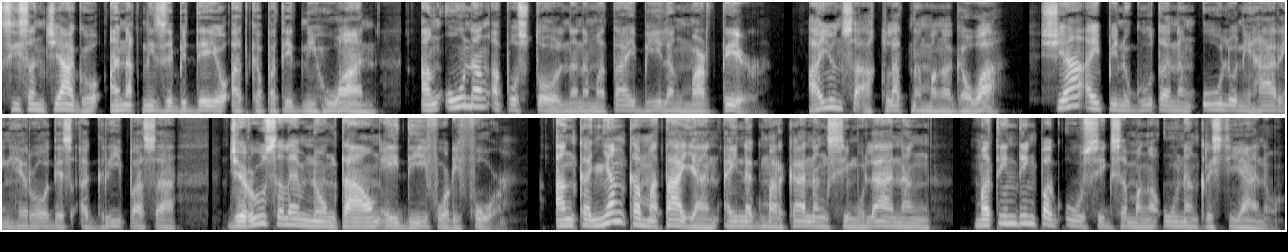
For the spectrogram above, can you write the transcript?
Si Santiago, anak ni Zebedeo at kapatid ni Juan, ang unang apostol na namatay bilang martir. Ayon sa aklat ng mga gawa, siya ay pinugutan ng ulo ni Haring Herodes Agripa sa Jerusalem noong taong AD 44. Ang kanyang kamatayan ay nagmarka ng simula ng matinding pag-usig sa mga unang Kristiyano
